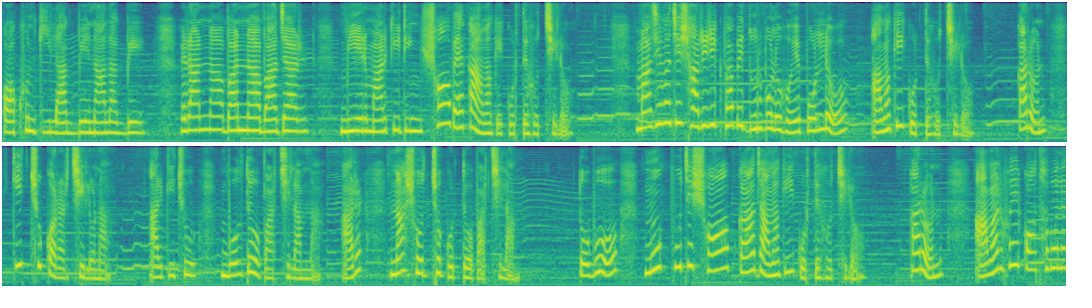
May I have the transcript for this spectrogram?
কখন কি লাগবে, না লাগবে, রান্না, বান্না, বাজার, বিয়ের মার্কেটিং, সব একা আমাকে করতে হচ্ছিল। মাঝে মাঝে শারীরিকভাবে দুর্বল হয়ে পড়লেও আমাকেই করতে হচ্ছিল। কারণ কিচ্ছু করার ছিল না। আর কিছু বলতেও পারছিলাম না আর না সহ্য করতেও পারছিলাম। তবুও মুখ পুচে সব কাজ আমাকেই করতে হচ্ছিল। কারণ আমার হয়ে কথা বলার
